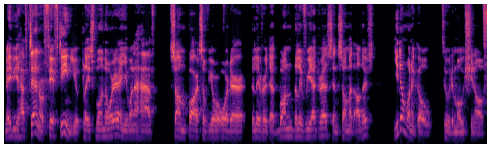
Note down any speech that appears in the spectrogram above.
Maybe you have 10 or 15. You place one order and you want to have some parts of your order delivered at one delivery address and some at others. You don't want to go through the motion of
